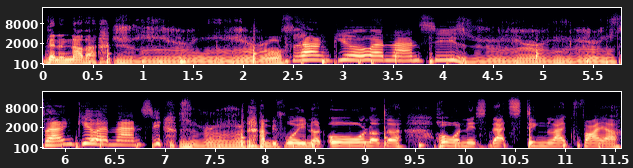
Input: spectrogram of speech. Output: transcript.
Then another. Thank you, Anansi. Thank you, Anansi. And before you know it, all of the hornets that sting like fire,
